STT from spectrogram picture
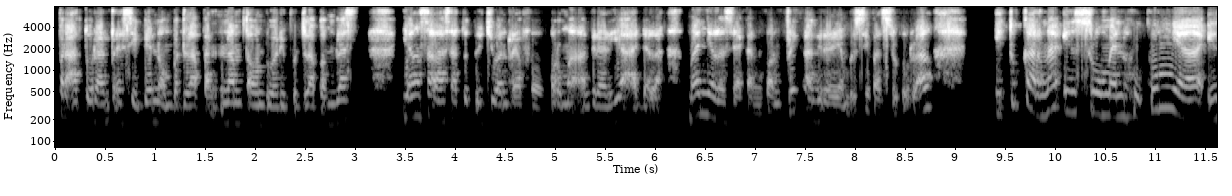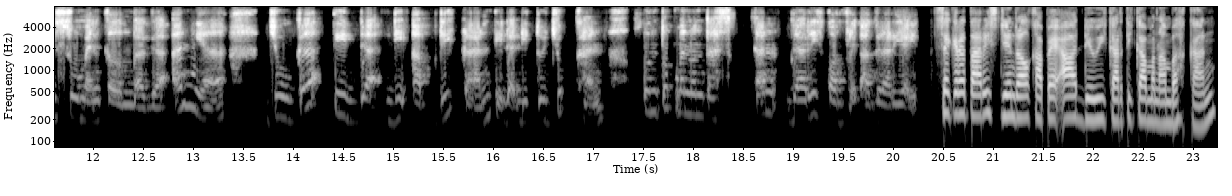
peraturan Presiden nomor 86 tahun 2018 yang salah satu tujuan reforma agraria adalah menyelesaikan konflik agraria yang bersifat struktural, itu karena instrumen hukumnya, instrumen kelembagaannya juga tidak diabdikan, tidak ditujukan untuk menuntaskan dari konflik agraria itu. Sekretaris Jenderal KPA Dewi Kartika menambahkan,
